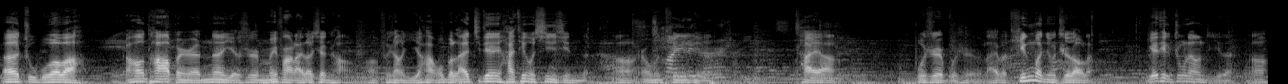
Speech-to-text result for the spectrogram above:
呃主播吧。然后他本人呢也是没法来到现场啊，非常遗憾。我本来今天还挺有信心的啊，让我们听一听。猜呀、不是不是，来吧，听吧你就知道了，也挺重量级的啊。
